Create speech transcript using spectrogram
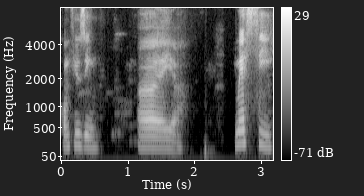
Confusing. Uh, yeah. Messy.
